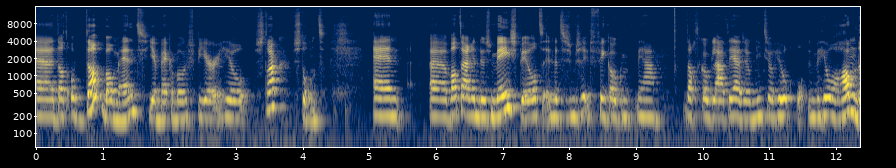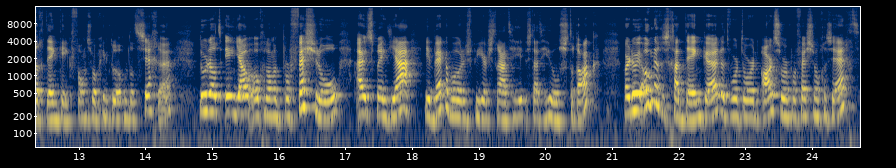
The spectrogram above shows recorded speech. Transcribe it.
Uh, dat op dat moment je bekkenbodemspier heel strak stond. En uh, wat daarin dus meespeelt, en dat is misschien, vind ik ook, ja, dacht ik ook later, ja, is ook niet zo heel, heel handig, denk ik, van zo'n gynaecoloog om dat te zeggen. Doordat in jouw ogen dan een professional uitspreekt, ja, je bekkenbodemspier staat, staat heel strak. Waardoor je ook nog eens gaat denken, dat wordt door een arts, door een professional gezegd.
